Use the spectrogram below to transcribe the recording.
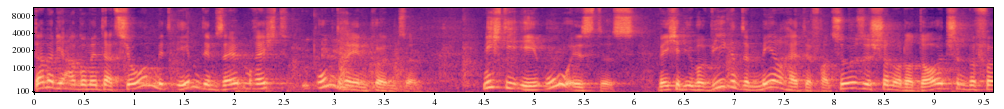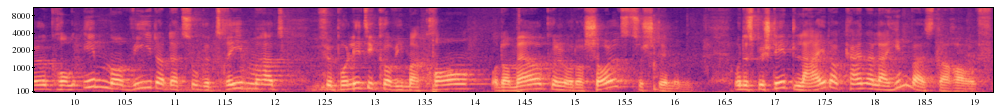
da man die Argumentation mit eben demselben Recht umdrehen könnte. Nicht die EU ist es, welche die überwiegende Mehrheit der französischen oder deutschen Bevölkerung immer wieder dazu getrieben hat, für Politiker wie Macron oder Merkel oder Scholz zu stimmen. Und es besteht leider keinerlei Hinweis darauf,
